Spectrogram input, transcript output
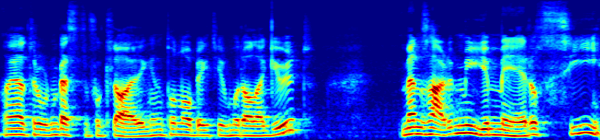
Og jeg tror den beste forklaringen på en objektiv moral er Gud. Men så er det mye mer å si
